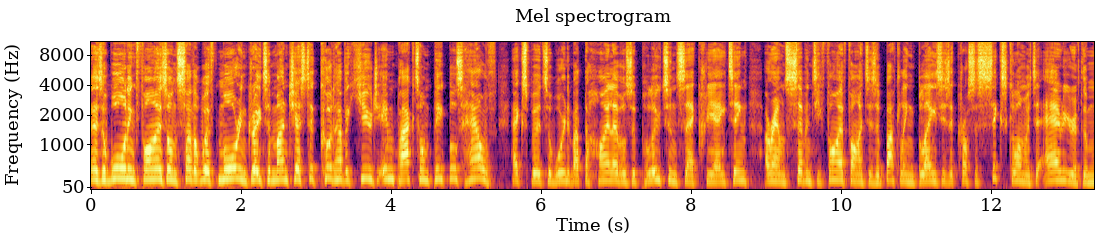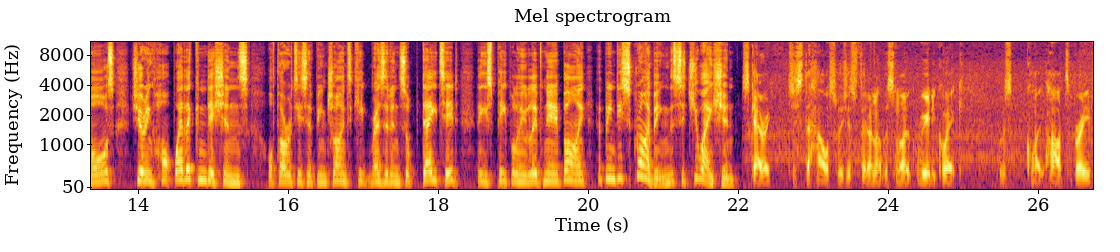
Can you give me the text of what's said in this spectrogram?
There's a warning fires on Saddleworth Moor in Greater Manchester could have a huge impact on people's health. Experts are worried about the high levels of pollutants they're creating. Around 70 firefighters are battling blazes across a six kilometre area of the moors during hot weather conditions. Authorities have been trying to keep residents updated. These people who live nearby have been describing the situation. Scary. Just the house was just filling up with smoke really quick it was quite hard to breathe.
